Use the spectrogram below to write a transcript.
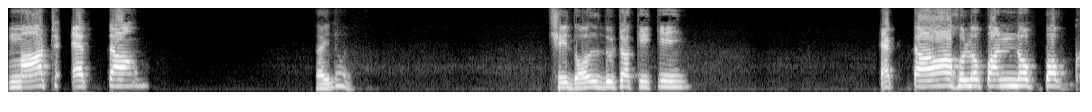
মাঠ একটা। তাই নয়? সেই দল দুটা কি কি? একটা হলো পাণ্ডব পক্ষ,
